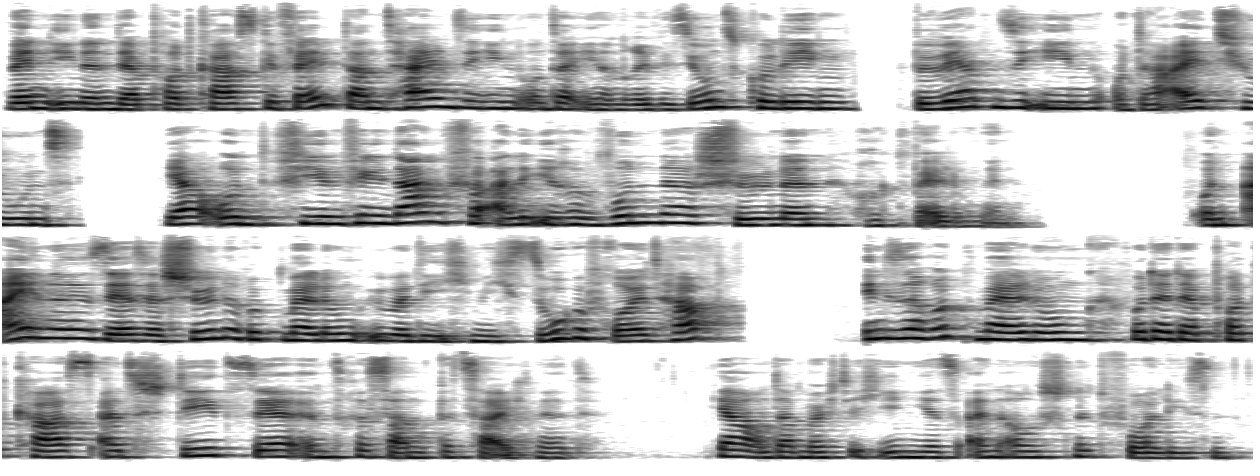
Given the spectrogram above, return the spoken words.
Wenn Ihnen der Podcast gefällt, dann teilen Sie ihn unter Ihren Revisionskollegen, bewerten Sie ihn unter iTunes. Ja, und vielen, vielen Dank für alle Ihre wunderschönen Rückmeldungen. Und eine sehr, sehr schöne Rückmeldung, über die ich mich so gefreut habe. In dieser Rückmeldung wurde der Podcast als stets sehr interessant bezeichnet. Ja, und da möchte ich Ihnen jetzt einen Ausschnitt vorlesen.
